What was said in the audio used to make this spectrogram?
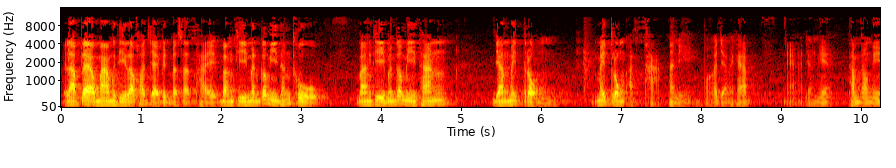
เวลาแปลออกมาบางทีเราเข้าใจเป็นภาษาไทย บางทีมันก็มีทั้งถูก บางทีมันก็มีทั้งยังไม่ตรง ไม่ตรงอัตถะนั่นเองพอเข้าใจไหมครับอย่างนี้ทำตรงนี้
